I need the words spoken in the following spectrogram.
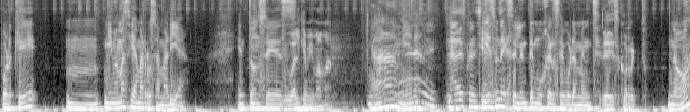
porque mm, mi mamá se llama Rosa María. Entonces... Igual que mi mamá. Ah, mira. Nada es Y es una excelente mujer seguramente. Es correcto. ¿No?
